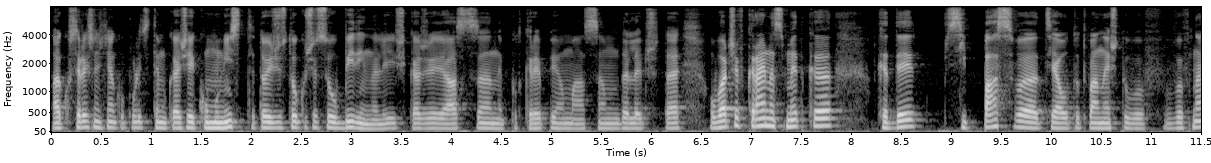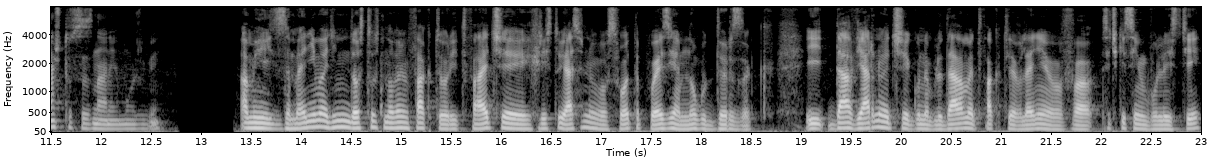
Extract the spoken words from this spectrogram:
ако срещнеш някой полицията му каже е комунист, той жестоко ще се обиди, нали? Ще каже аз не подкрепям, аз съм далеч от тая. Обаче в крайна сметка, къде си пасва цялото това нещо в, в нашето съзнание, може би? Ами, за мен има един доста основен фактор и това е, че Христо Ясенов в своята поезия е много дързък. И да, вярно е, че го наблюдаваме това като явление в всички символисти,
